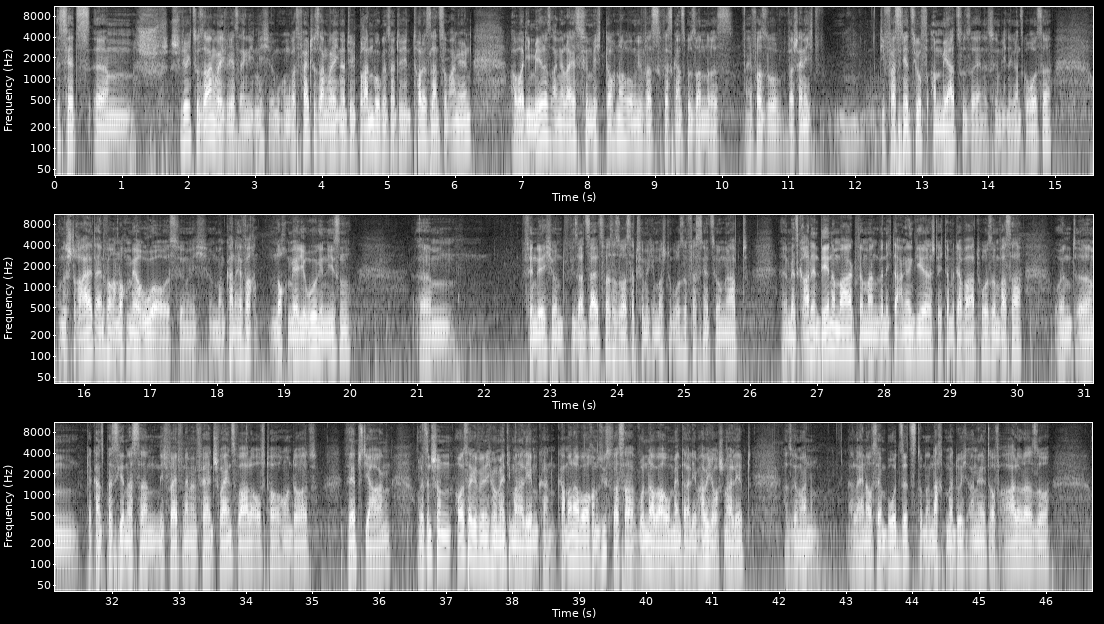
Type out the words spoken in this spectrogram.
Ist jetzt ähm, sch schwierig zu sagen, weil ich will jetzt eigentlich nicht irgend- irgendwas Falsches sagen, weil ich natürlich Brandenburg ist natürlich ein tolles Land zum Angeln. Aber die Meeresangelei ist für mich doch noch irgendwie was, was ganz Besonderes. Einfach so wahrscheinlich die Faszination am Meer zu sein, ist für mich eine ganz große. Und es strahlt einfach noch mehr Ruhe aus für mich. Und man kann einfach noch mehr die Ruhe genießen. Ähm, finde ich. Und wie gesagt, Salzwasser, sowas hat für mich immer schon eine große Faszination gehabt. Ähm, jetzt gerade in Dänemark, wenn man, wenn ich da angeln gehe, stehe ich da mit der Warthose im Wasser und ähm, da kann es passieren, dass dann nicht weit von einem entfernt Schweinswale auftauchen und dort selbst jagen. Und das sind schon außergewöhnliche Momente, die man erleben kann. Kann man aber auch im Süßwasser wunderbare Momente erleben, habe ich auch schon erlebt. Also wenn man alleine auf seinem Boot sitzt und eine Nacht mal durchangelt auf Aal oder so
